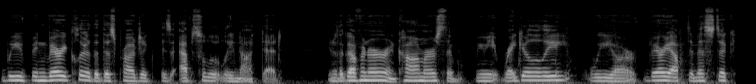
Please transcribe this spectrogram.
we've been very clear that this project is absolutely not dead. You know, the governor and Commerce, they, we meet regularly. We are very optimistic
